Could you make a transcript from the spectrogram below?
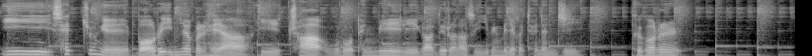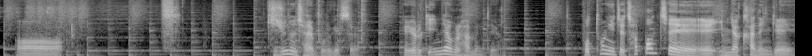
이 셋 중에 뭐를 입력을 해야 이 좌우로 100mm가 늘어나서 200mm가 되는지 그거를 어 기준은 잘 모르겠어요. 이렇게 입력을 하면 돼요. 보통 이제 첫 번째에 입력하는 게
